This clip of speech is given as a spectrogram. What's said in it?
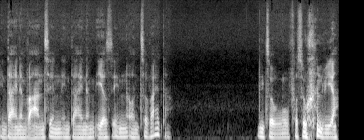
in deinem Wahnsinn, in deinem Irrsinn und so weiter. Und so versuchen wir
